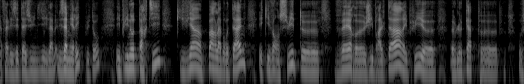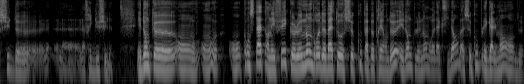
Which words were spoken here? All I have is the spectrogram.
enfin les États-Unis, les Amériques plutôt, et puis une autre partie qui vient par la Bretagne et qui va ensuite euh, vers euh, Gibraltar et puis le Cap au sud de l'Afrique du Sud. Et donc on, constate en effet que le nombre de bateaux se coupe à peu près en deux et donc le nombre d'accidents bah, se coupe également en deux.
